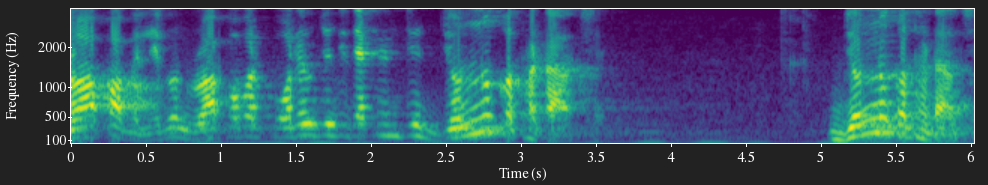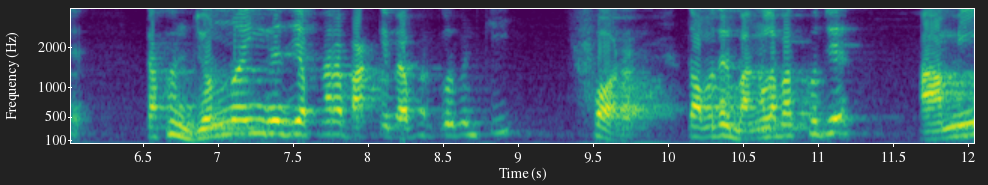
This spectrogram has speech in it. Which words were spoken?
র পাবেন, এবং র পাওয়ার পরেও যদি দেখেন যে জন্য কথাটা আছে, জন্য কথাটা আছে, তখন জন্য ইংরেজি আপনারা বাক্যে ব্যবহার করবেন কি? ফর তো আমাদের বাংলা বাক্য যে আমি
